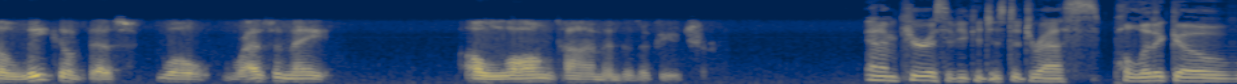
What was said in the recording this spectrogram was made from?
the leak of this will resonate a long time into the future. And I'm curious if you could just address Politico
